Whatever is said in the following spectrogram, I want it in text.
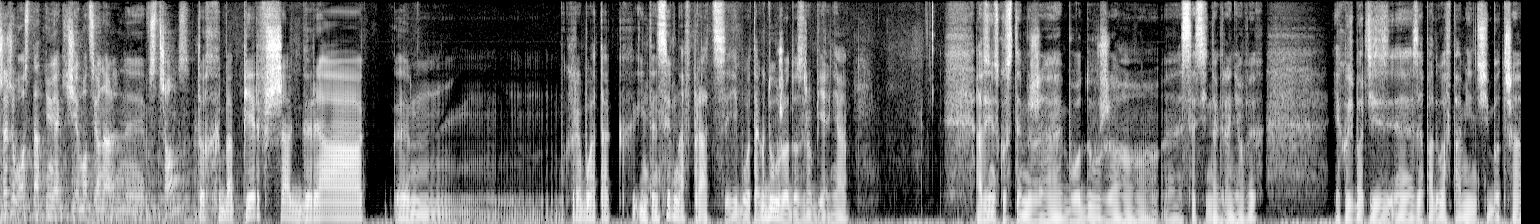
Przeżył ostatnio jakiś emocjonalny wstrząs? To chyba pierwsza gra, ym, która była tak intensywna w pracy i było tak dużo do zrobienia. A w związku z tym, że było dużo e, sesji nagraniowych, jakoś bardziej e, zapadła w pamięci, bo trzeba,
